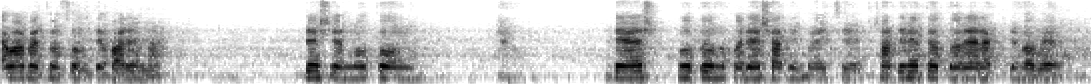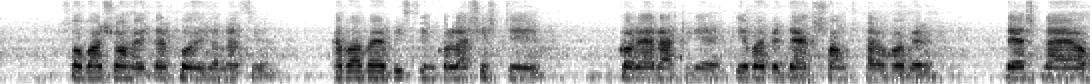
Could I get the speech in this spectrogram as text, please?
এভাবে তো চলতে পারে না। দেশের নতুন, দেশ নতুন করে স্বাধীন হয়েছে, স্বাধীনতা ধরে রাখতে হবে। সবার সহায়তার প্রয়োজন আছে। এভাবে বিশৃঙ্খলা সৃষ্টি করে রাখলে কীভাবে দেশ সংস্কার হবে? দেশ নায়ক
